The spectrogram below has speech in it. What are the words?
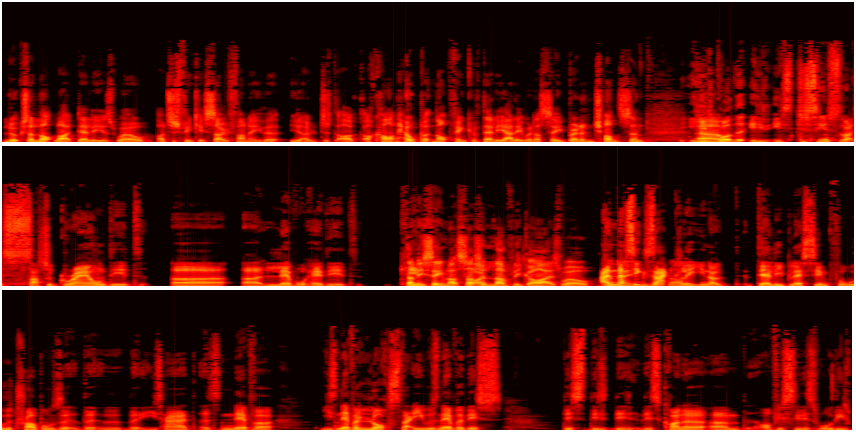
Looks a lot like Dele as well. I just think it's so funny that you know, just I, I can't help but not think of Dele Alli when I see Brennan Johnson. He's um, got the. He, he just seems like such a grounded uh, uh, level-headed. Doesn't he seem like such right? a lovely guy as well? And that's he? exactly, right. you know, Dele bless him for all the troubles that, that that he's had, has never, he's never lost that. He was never this, this, this, this, this kind of, um, obviously, there's all these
